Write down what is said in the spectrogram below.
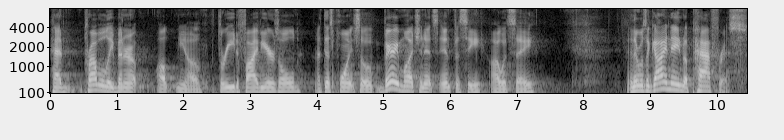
had probably been, uh, you know, three to five years old at this point. So, very much in its infancy, I would say. And there was a guy named Epaphras.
